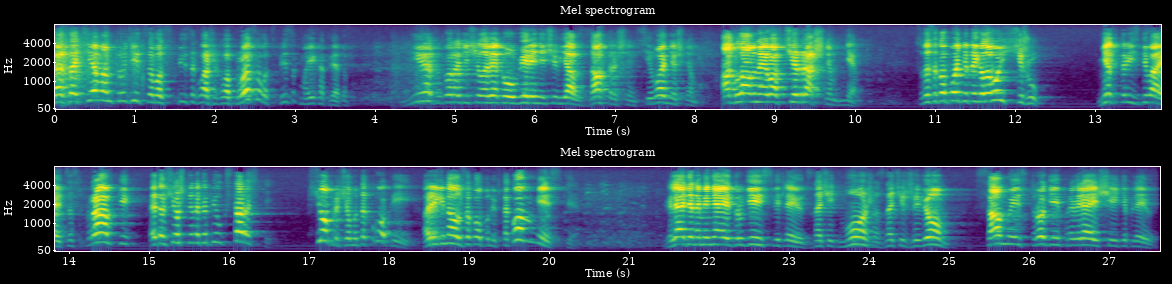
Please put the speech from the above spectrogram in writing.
Да зачем вам трудиться? Вот список ваших вопросов, вот список моих ответов. Нет в городе человека увереннее, чем я в завтрашнем, сегодняшнем, а главное во вчерашнем дне. С высоко поднятой головой сижу. Некоторые издеваются. Справки – это все, что ты накопил к старости. Все, причем это копии. Оригинал закопанный в таком месте. Глядя на меня, и другие светлеют. Значит, можно, значит, живем. Самые строгие проверяющие теплеют.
